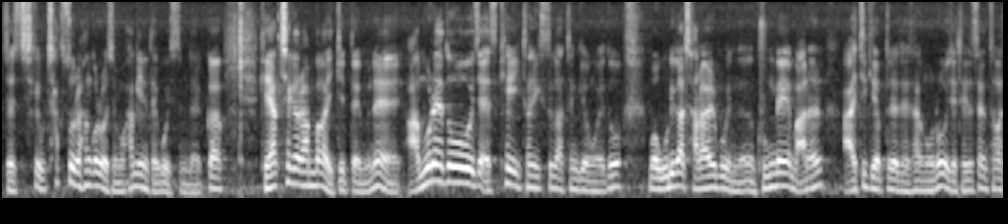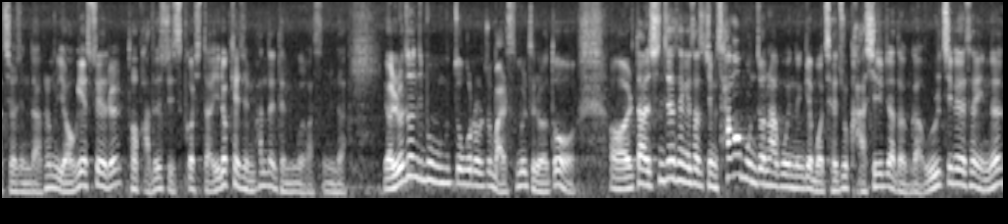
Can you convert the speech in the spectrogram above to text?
이제 지금 착수를 한 걸로 지금 확인이 되고 있습니다. 그러니까 계약 체결을 한 바가 있기 때문에 아무래도 이제 SK 이터닉스 같은 경우에도 뭐 우리가 잘 알고 있는 국내의 많은 IT 기업들의 대상으로 이제 데이터 센터가 지어진다. 그러면 여기에 수혜를 더 받을 수 있을 것이다. 이렇게 지금 판단이 되는 것 같습니다. 연료전지 부분 쪽으로 좀 말씀을 드려도 어, 일단 신재생에서 지금 상업 운전하고 있는 게 뭐 제주 가실이라든가 울진에서 있는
